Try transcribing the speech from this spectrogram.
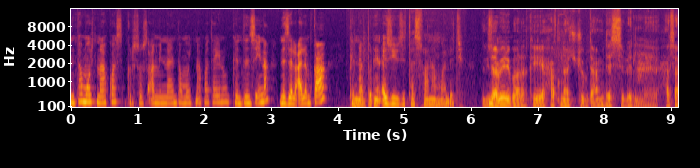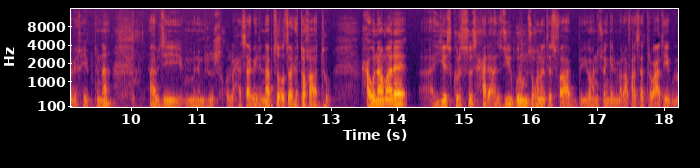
እንተ ሞትና እኳስ ክርስቶስ ኣሚንና እንተ ሞትና እኳ እንታይ ክንትንሲ ኢና ንዘለኣለም ከኣ ክንነብር ኢና እዚ እዩ እዚ ተስፋና ማለት እዩ። እግዚኣብሔር ይባርኽኪ ሓፍትና ቹቹ ብጣዕሚ ደስ ዝብል ሓሳብ ኢኺ ሂብክና ኣብዚ ምንም ዝውስኸሉ ሓሳብ የለን ናብቲ ዝቕፅል ሕቶ ክኣቱ ሓውና ማረ ኢየሱስ ክርስቶስ ሓደ ኣዝዩ ግሩም ዝኾነ ተስፋ ኣብ ዮሃንስ ወንጌል ምዕራፍ 14 ይብሎ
